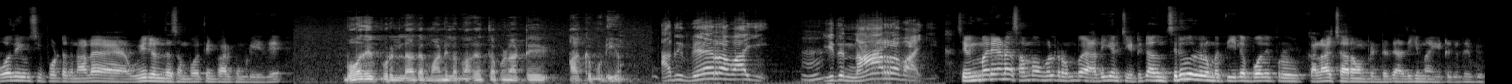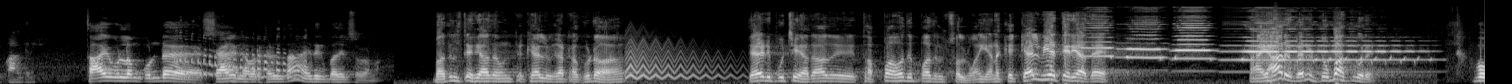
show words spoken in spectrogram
போதை ஊசி போட்டதுனால உயிரிழந்த சம்பவத்தையும் பார்க்க முடியுது. போதைப்பொருள் இல்லாத மாநிலமாக தமிழ்நாட்டை ஆக்க முடியும். அது வேற வாயி. இது நார வாயி. ஸோ இந்த மாதிரியான சம்பவங்கள் ரொம்ப அதிகரிச்சுக்கிட்டு இருக்கு. அதுவும் சிறுவர்கள் மத்தியில் போதைப்பொருள் கலாச்சாரம் அப்படின்றது அதிகமாகிட்டு இருக்குது இப்படி பார்க்குறீங்க தாய் உள்ளம் கொண்ட ஸ்டாலின் அவர்கள் தான் இதுக்கு பதில் சொல்லணும். பதில் தெரியாதவன்கிட்ட கேள்வி கேட்டா கூட தேடி பூச்சி ஏதாவது தப்பாவது பதில் சொல்லுவான் எனக்கு கேள்வியே தெரியாத. நான் யாரு வெறும் டுபாக்கூர் இப்போ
